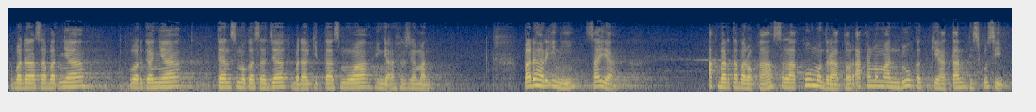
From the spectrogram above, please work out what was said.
kepada sahabatnya, keluarganya, dan semoga saja kepada kita semua hingga akhir zaman. Pada hari ini, saya Akbar Tabaroka selaku moderator akan memandu kegiatan diskusi.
